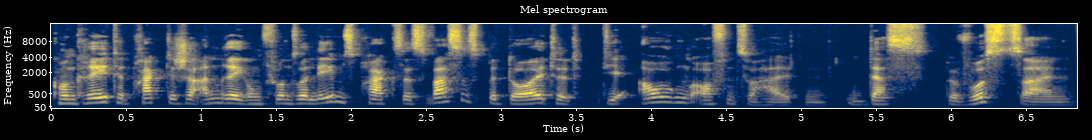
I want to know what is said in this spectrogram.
konkrete praktische Anregung für unsere Lebenspraxis, was es bedeutet, die Augen offen zu halten, das Bewusstsein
